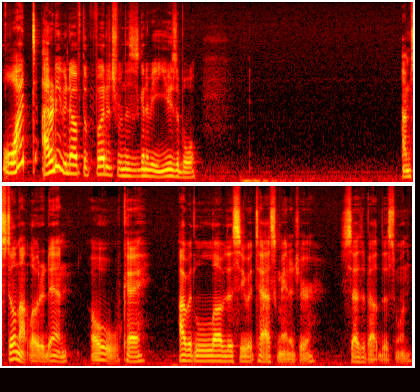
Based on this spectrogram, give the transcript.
what? I don't even know if the footage from this is going to be usable. I'm still not loaded in. Oh, okay. I would love to see what Task Manager says about this one.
